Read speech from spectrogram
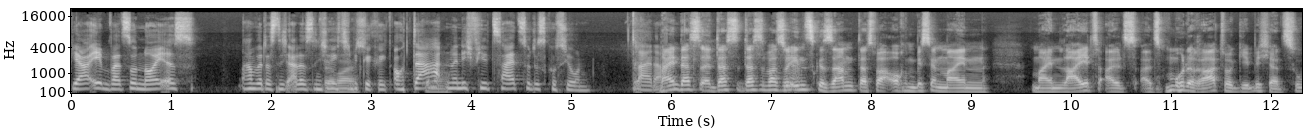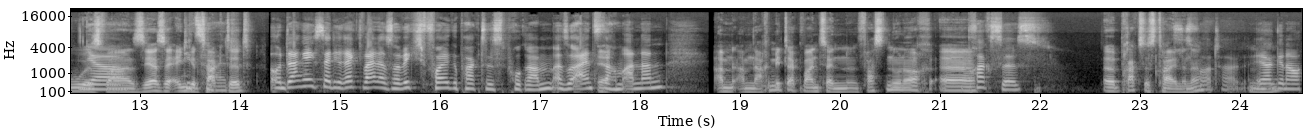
ja, eben, weil es so neu ist, haben wir das nicht alles nicht Wer richtig weiß. mitgekriegt. Auch da Genau. hatten wir nicht viel Zeit zur Diskussion. Leider. Nein, das, das, das war so insgesamt, das war auch ein bisschen mein, mein Leid als, als Moderator, gebe ich ja zu. es Ja, war sehr, sehr eng getaktet. Zeit. Und dann ging es ja direkt weiter. Es war wirklich vollgepacktes Programm. Also eins Ja. nach dem anderen. Am, am Nachmittag waren es dann fast nur noch äh, Praxis. Äh, Praxisteile. Ne? Praxisvortage. Ja, genau.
